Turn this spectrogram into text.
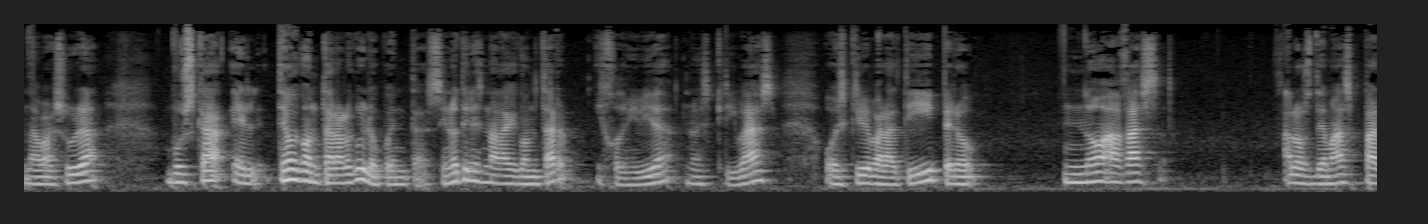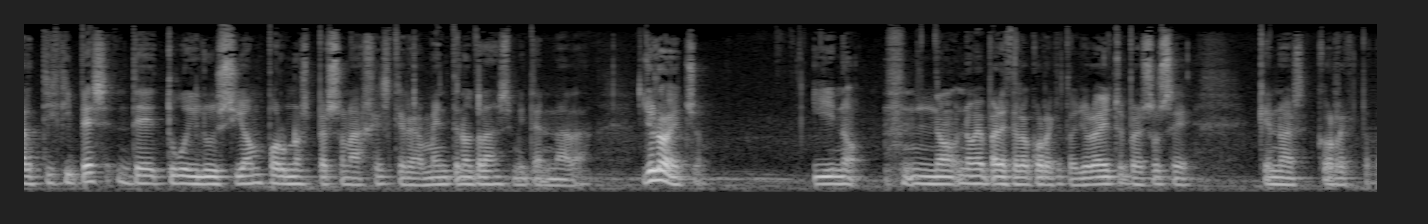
una basura, busca el tengo que contar algo y lo cuentas. Si no tienes nada que contar, hijo de mi vida, no escribas o escribe para ti, pero no hagas a los demás partícipes de tu ilusión por unos personajes que realmente no transmiten nada. Yo lo he hecho y no, no, no me parece lo correcto. Yo lo he hecho, pero eso sé que no es correcto.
